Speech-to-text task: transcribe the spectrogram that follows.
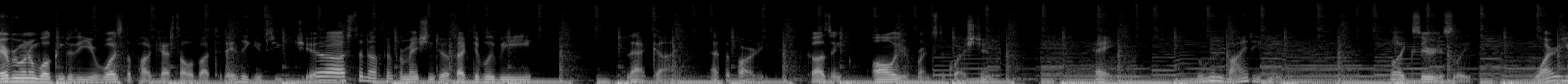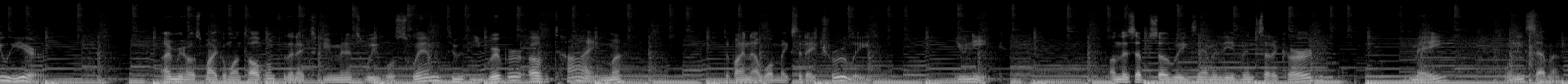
Everyone, and welcome to the Year Was the podcast all about today that gives you just enough information to effectively be that guy at the party, causing all your friends to question Hey, who invited you? Like, seriously, why are you here? I'm your host, Michael Montalvo. For the next few minutes, we will swim through the river of time to find out what makes a day truly unique. On this episode, we examine the events that occurred May 27th.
